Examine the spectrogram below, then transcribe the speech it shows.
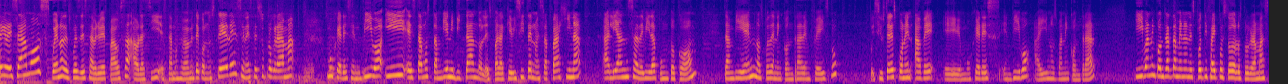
Regresamos. Bueno, después de esta breve pausa, ahora sí estamos nuevamente con ustedes en este su programa Mujeres en Vivo y estamos también invitándoles para que visiten nuestra página alianzadevida.com. También nos pueden encontrar en Facebook. Pues si ustedes ponen AV eh, Mujeres en Vivo, ahí nos van a encontrar. Y van a encontrar también en Spotify pues todos los programas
